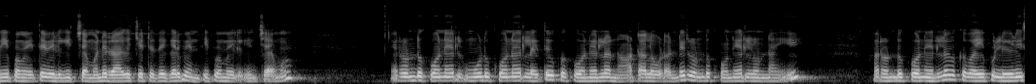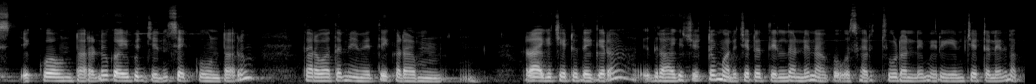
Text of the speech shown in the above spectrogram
దీపం అయితే వెలిగించామండి. రాగి చెట్టు దగ్గర మేము దీపం వెలిగించాము. రెండు కోనేరు మూడు కోనేరులు అయితే ఒక కోనేరులో నాటాలు అవడండి రెండు కోనేరులు ఉన్నాయి. రెండు కోనేరులో ఒకవైపు లేడీస్ ఎక్కువ ఉంటారండి ఒకవైపు జెంట్స్ ఎక్కువ ఉంటారు. తర్వాత మేమైతే ఇక్కడ రాగి చెట్టు దగ్గర ఇది రాగి చెట్టు మర్రి చెట్టు తెలియదండి నాకు ఒకసారి చూడండి మీరు ఏం చెట్టు అనేది నాకు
